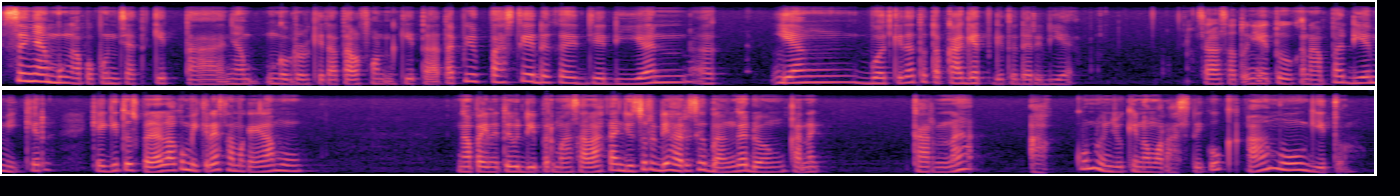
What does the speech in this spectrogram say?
senyambung apa pun chat kita, nyam- ngobrol kita, telepon kita, tapi pasti ada kejadian eh, yang buat kita tetap kaget gitu dari dia. Salah satunya itu kenapa dia mikir kayak gitu. Padahal aku mikirnya sama kayak kamu. Ngapain itu dipermasalahkan? Justru dia harusnya bangga dong karena karena aku nunjukin nomor asliku ke kamu gitu ya, ya.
